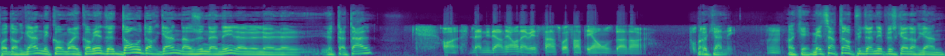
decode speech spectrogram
pas d'organes, mais combien de dons d'organes dans une année, le, total? L'année dernière, on avait 171 donneurs pour toute l'année. Hmm. OK. Mais certains ont pu donner plus qu'un organe.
